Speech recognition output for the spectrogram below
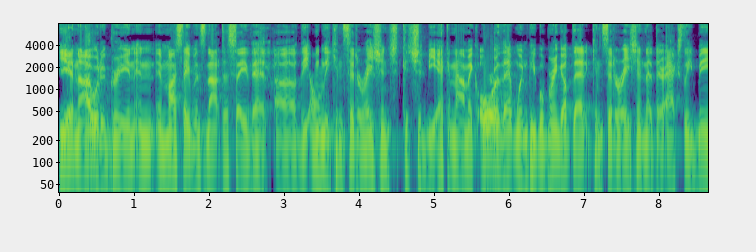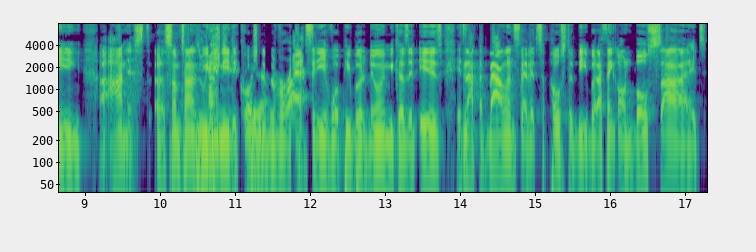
Yeah, and no, I would agree. And, and, and my statement's not to say that uh, the only consideration sh- should be economic, or that when people bring up that consideration, that they're actually being uh, honest. Uh, sometimes we do need to question yeah. the veracity of what people are doing because it is it's not the balance that it's supposed to be. But I think on both sides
